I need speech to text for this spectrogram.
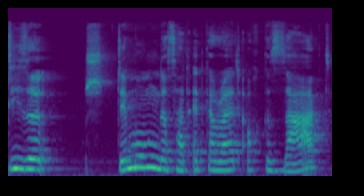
diese Stimmung, das hat Edgar Wright auch gesagt,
